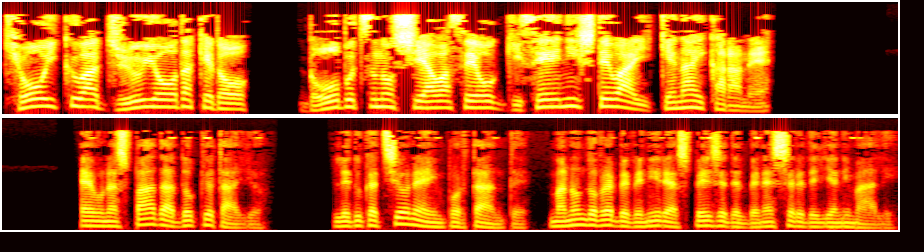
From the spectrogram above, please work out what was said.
教育は重要だけど、動物の幸せを犠牲にしてはいけないからね。È una spada a doppio taglio. L'educazione è importante, ma non dovrebbe venire a spese del benessere degli animali.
